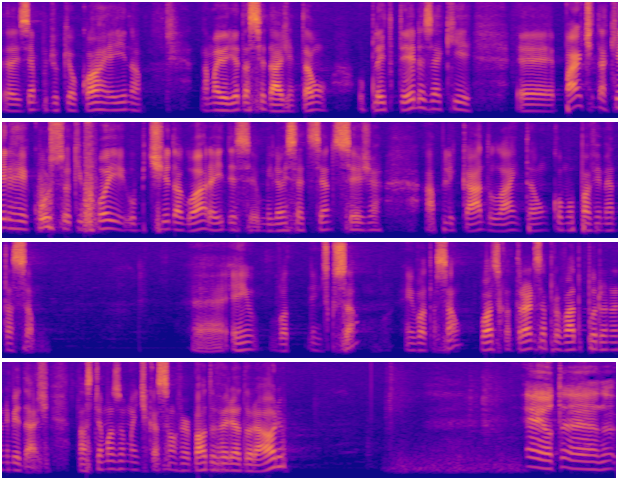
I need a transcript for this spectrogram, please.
É exemplo de que ocorre aí na, na maioria da cidade. Então, o pleito deles é que é, parte daquele recurso que foi obtido agora aí desse 1 milhão e 700 seja aplicado lá então como pavimentação. É, em, em discussão? Em votação? Votos contrários, aprovado por unanimidade. Nós temos uma indicação verbal do vereador Áureo. É, eu, é,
